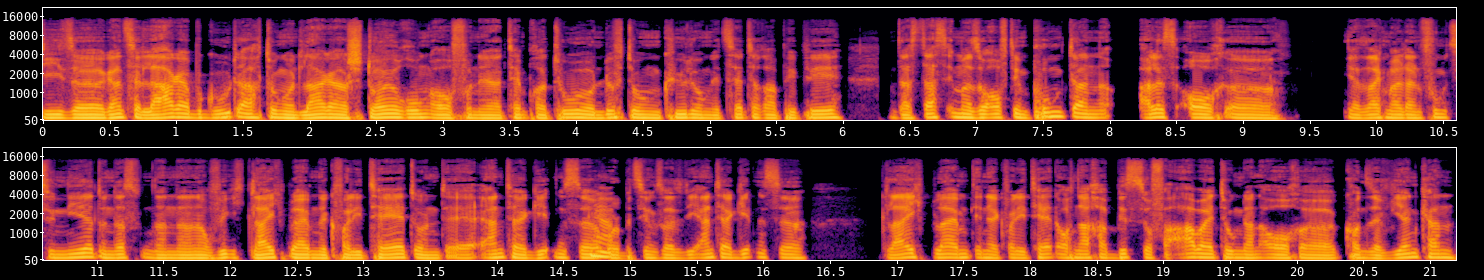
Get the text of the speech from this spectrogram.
Diese ganze Lagerbegutachtung und Lagersteuerung auch von der Temperatur und Lüftung, Kühlung etc. pp. Dass das immer so auf dem Punkt dann alles auch äh, ja, sag ich mal, dann funktioniert und das dann, dann auch wirklich gleichbleibende Qualität und äh, Ernteergebnisse ja. oder beziehungsweise die Ernteergebnisse gleichbleibend in der Qualität auch nachher bis zur Verarbeitung dann auch äh, konservieren kann.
